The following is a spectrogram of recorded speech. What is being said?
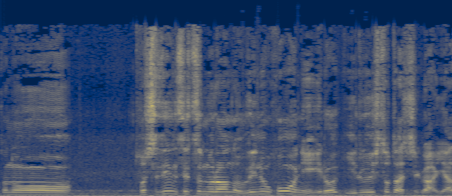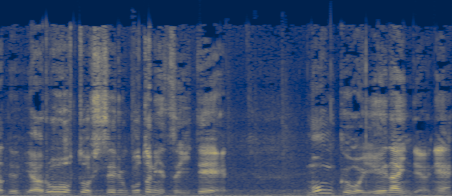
その、都市伝説村の上の方にいる人たちがややろうとしてることについて、文句を言えないんだよね。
